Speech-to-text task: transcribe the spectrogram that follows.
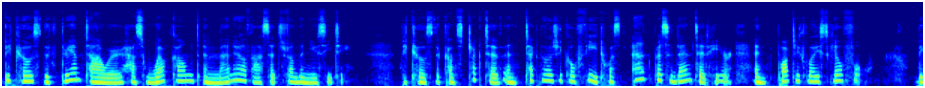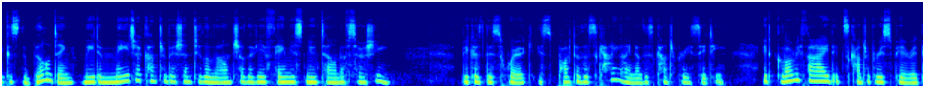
Because the 3M Tower has welcomed a manner of assets from the new city. Because the constructive and technological feat was unprecedented here and particularly skillful. Because the building made a major contribution to the launch of the famous new town of Cergy. Because this work is part of the skyline of this Canterbury city. It glorified its contemporary spirit,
